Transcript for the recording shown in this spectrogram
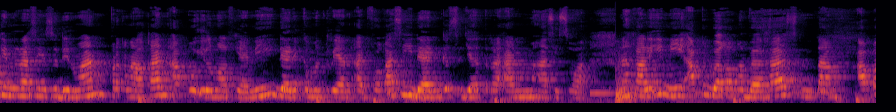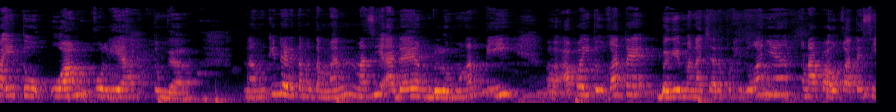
generasi Sudirman, perkenalkan aku Ilma Alfiani dari Kementerian Advokasi dan Kesejahteraan Mahasiswa. Nah kali ini aku bakal ngebahas tentang apa itu uang kuliah tunggal. Nah, mungkin dari teman-teman masih ada yang belum mengerti uh, apa itu UKT, bagaimana cara perhitungannya, kenapa UKT si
